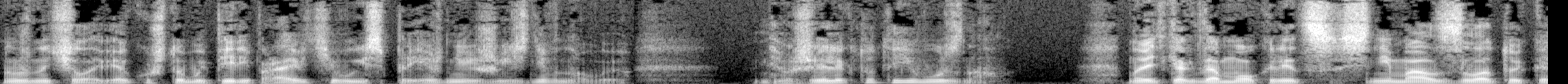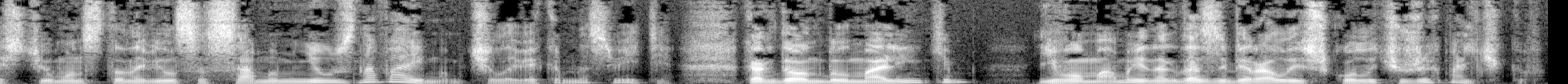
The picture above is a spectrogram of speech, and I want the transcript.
нужно человеку, чтобы переправить его из прежней жизни в новую. Неужели кто-то его узнал? Но ведь когда мокрец снимал золотой костюм, он становился самым неузнаваемым человеком на свете. Когда он был маленьким, его мама иногда забирала из школы чужих мальчиков.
